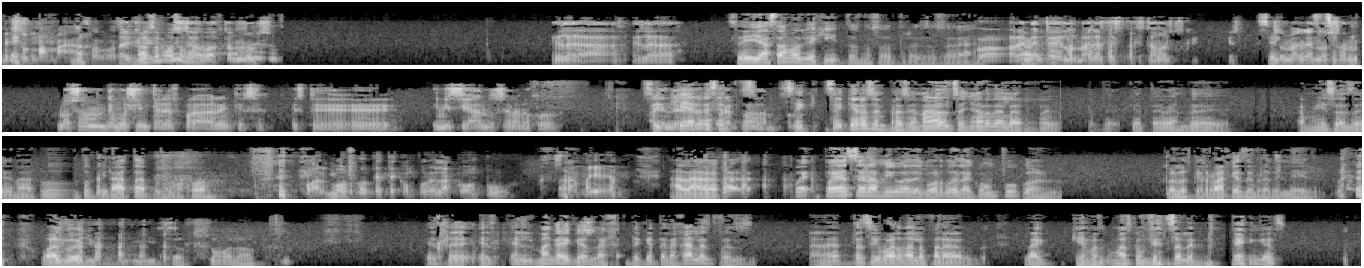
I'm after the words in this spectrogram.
Ni sus mamás, algo así. No somos sus mamás. Es la edad, es la edad. Sí, ya estamos viejitos nosotros, o sea. Probablemente los mangas que, estamos, estos mangas no son, no son de mucho interés para alguien que, se, esté iniciándose a lo mejor. Si quieres, si, quieres impresionar al señor de la que te, que te vende camisas de Naruto pirata, pues a lo mejor. O al gordo que te compone la compu, también. A la, puede, ser amigo del gordo de la compu con, con los carruajes de Bradelair. o algo de Yukito, ¿cómo no? Este, es el manga de que, de que te la jales, pues la neta sí guárdalo para la, quien más, más confianza le tengas.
